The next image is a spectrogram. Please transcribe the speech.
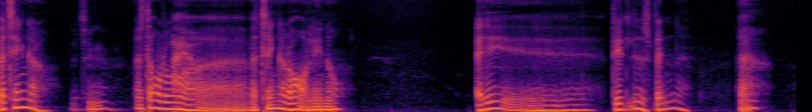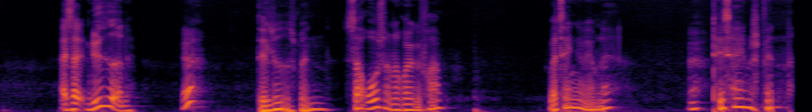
Hvad tænker du? Jeg tænker, Hvad står du og, hvad tænker du over lige nu? Er det, øh, det lyder spændende. Ja. Altså, nyhederne. ja, Det lyder spændende. Så er russerne rykket frem. Hvad tænker vi om det? Ja. Det er sammen spændende.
